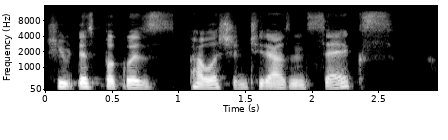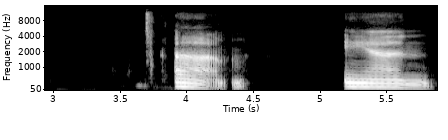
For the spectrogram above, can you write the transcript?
She this book was published in 2006 um and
